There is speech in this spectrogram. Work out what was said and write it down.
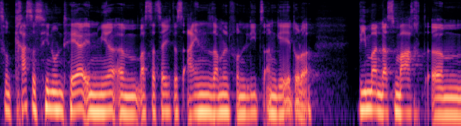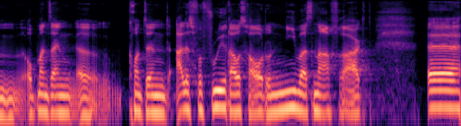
so ein krasses Hin und Her in mir, ähm, was tatsächlich das Einsammeln von Leads angeht oder wie man das macht, ähm, ob man sein äh, Content alles for free raushaut und nie was nachfragt. Äh,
